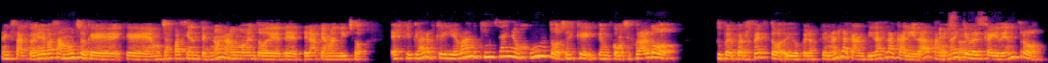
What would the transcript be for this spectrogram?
Exacto, a mí me pasa mucho que, que muchas pacientes, ¿no? En algún momento de, de, terapia me han dicho, es que claro, es que llevan 15 años juntos, es que, como si fuera algo súper perfecto. Digo, pero es que no es la cantidad, es la calidad, también Eso hay que ver qué hay dentro.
